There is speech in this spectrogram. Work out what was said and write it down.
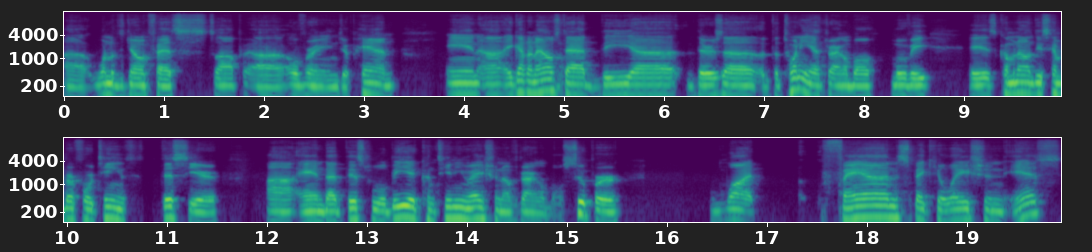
uh, one of the Jump Festa stop uh, over in Japan, and uh, it got announced that the uh, there's a the 20th Dragon Ball movie is coming out December 14th this year, uh, and that this will be a continuation of Dragon Ball Super. What fan speculation is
